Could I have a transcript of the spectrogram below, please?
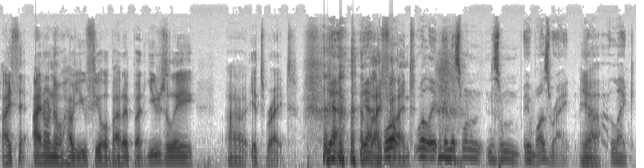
I think I don't know how you feel about it, but usually uh, it's right. yeah, yeah. I well, find. well, it, in this one, this one, it was right. Yeah. Uh, like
